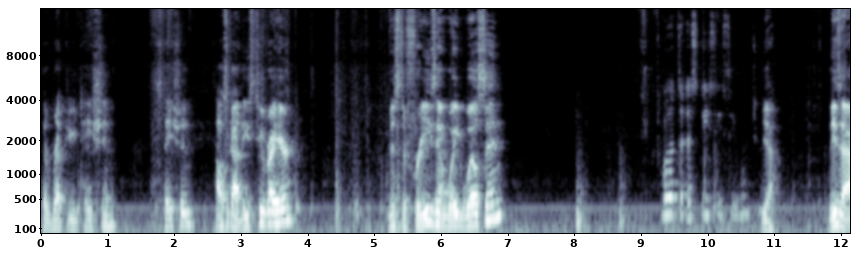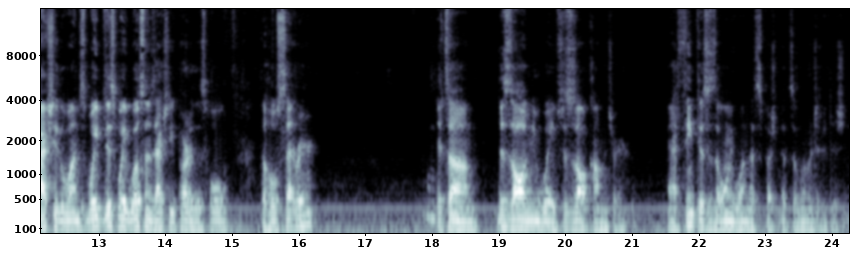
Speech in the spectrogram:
The Reputation Station. I also got these two right here. Mr. Freeze and Wade Wilson. Well, that's a SDCC one too. Yeah. These are actually the ones. Wade this Wade Wilson is actually part of this whole the whole set right here. It's um this is all new waves. This is all commentary. And I think this is the only one that's special that's a limited edition.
